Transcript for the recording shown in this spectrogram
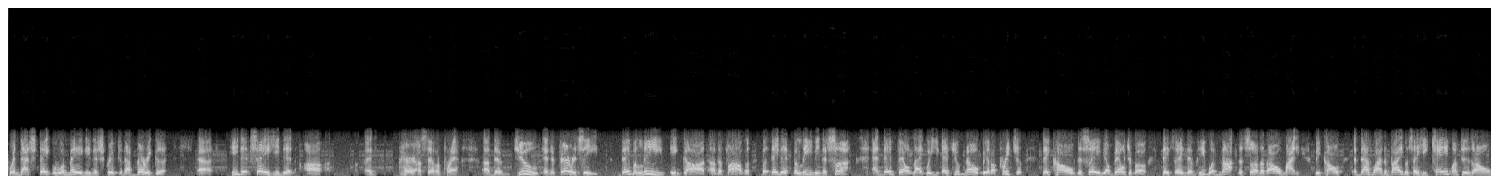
when that statement was made in the scripture, that's very good. Uh, he didn't say he did uh, hear a set of prayer. Uh, the Jews and the Pharisees, they believed in God uh, the Father, but they didn't believe in the Son. And they felt like, as you know, being a preacher, they called the Savior Beelzebub. They say that he was not the Son of the Almighty because that's why the Bible says he came unto his own,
